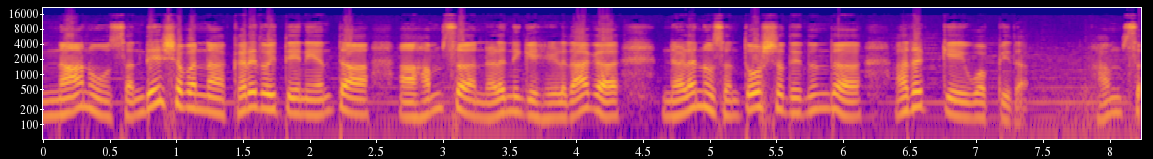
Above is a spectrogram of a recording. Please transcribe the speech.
ನಾನು ಸಂದೇಶವನ್ನು ಕರೆದೊಯ್ತೇನೆ ಅಂತ ಆ ಹಂಸ ನಳನಿಗೆ ಹೇಳಿದಾಗ ನಳನು ಸಂತೋಷದಿಂದ ಅದಕ್ಕೆ ಒಪ್ಪಿದ. ಹಂಸ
